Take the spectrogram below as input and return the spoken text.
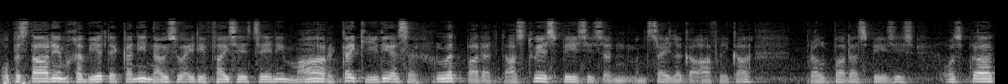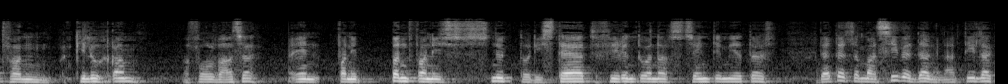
op 'n stadium geweet ek kan nie nou so uit die vuis uit sê nie, maar kyk hierdie is 'n groot padda. Daar's twee spesies in in Suidelike Afrika brilpadda spesies. Ons praat van 'n kilogram 'n volwasse en van die punt van die snoet tot die stert 24 cm. Dit is 'n massiewe ding. Natuurlik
